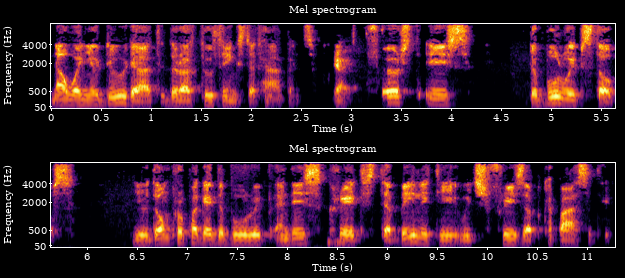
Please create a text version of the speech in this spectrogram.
Now, when you do that, there are two things that happens. Yeah. First is the bullwhip stops. You don't propagate the bullwhip, and this creates stability, which frees up capacity.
